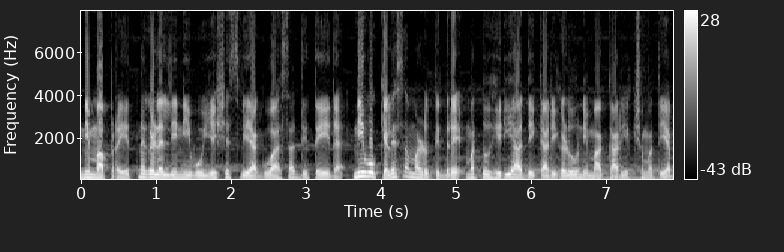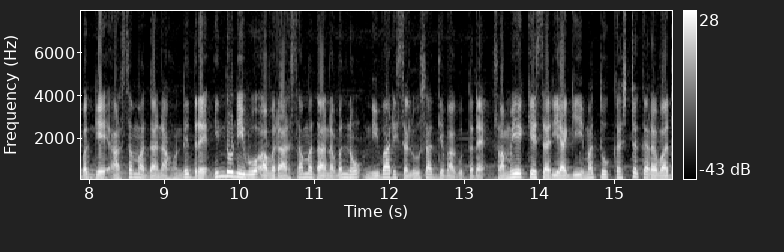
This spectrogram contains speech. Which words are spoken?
ನಿಮ್ಮ ಪ್ರಯತ್ನಗಳಲ್ಲಿ ನೀವು ಯಶಸ್ವಿಯಾಗುವ ಸಾಧ್ಯತೆ ಇದೆ. ನೀವು ಕೆಲಸ ಮಾಡುತ್ತಿದ್ರೆ ಮತ್ತು ಹಿರಿಯ ಅಧಿಕಾರಿಗಳು ನಿಮ್ಮ ಕಾರ್ಯಕ್ಷಮತೆಯ ಬಗ್ಗೆ ಅಸಮಾಧಾನ ಹೊಂದಿದ್ರೆ, ಇಂದು ನೀವು ಅವರ ಅಸಮಾಧಾನವನ್ನು ನಿವಾರಿಸಲು ಸಾಧ್ಯವಾಗುತ್ತದೆ. ಸಮಯಕ್ಕೆ ಸರಿಯಾಗಿ ಮತ್ತು ಕಷ್ಟಕರವಾದ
